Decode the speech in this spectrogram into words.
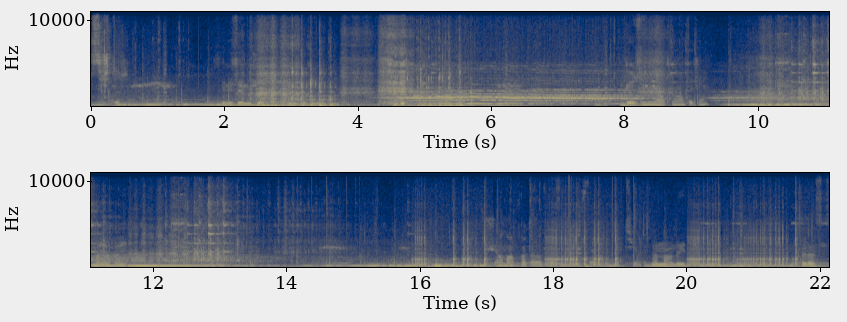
Sıçtır. Seni sevmiş Gözün yok ne yapacaksın? Allah yarayı. Nerede yetiştim? Bak helal siz.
